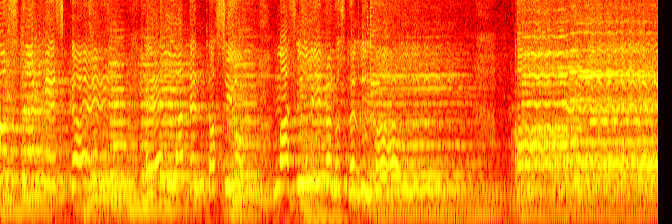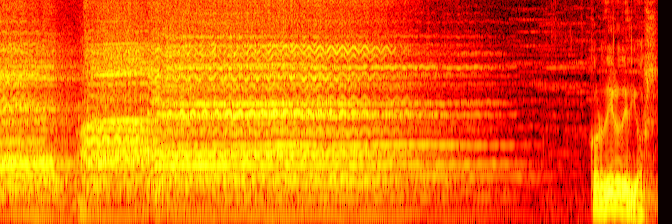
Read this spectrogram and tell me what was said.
nos dejes caer en la tentación, mas líbranos del mal. Cordero de Dios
